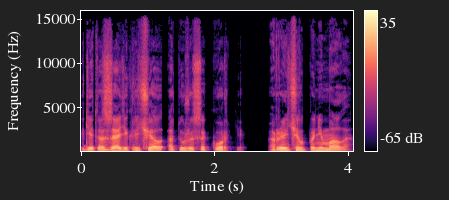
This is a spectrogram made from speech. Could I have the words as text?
Где-то сзади кричал от ужаса Корки. Рэйчел понимала,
